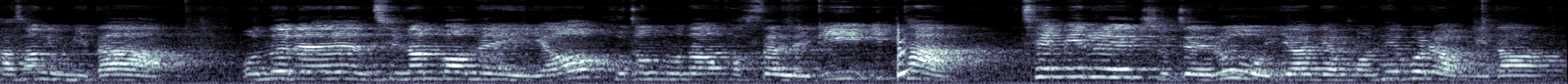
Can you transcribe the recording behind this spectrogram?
쫄병 자성입니다. 오늘은 지난번에 이어 고전문화 박살내기 2탄 채미를 주제로 이야기 한번 해보려 합니다.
